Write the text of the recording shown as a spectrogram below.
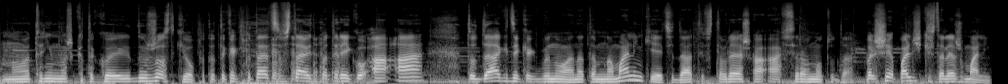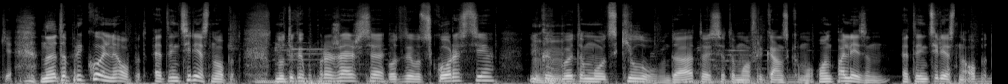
ну это немножко такой ну, жесткий опыт. Это как пытается вставить батарейку АА туда, где как бы, ну, она там на маленькие эти, да, а ты вставляешь АА все равно туда. Большие пальчики вставляешь в маленькие. Но это прикольный опыт, это интересный опыт. Но ты как бы поражаешься вот этой вот скорости и как Мгм. бы этому вот скиллу, да, то есть этому африканскому. Он полезен, это интересный опыт.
